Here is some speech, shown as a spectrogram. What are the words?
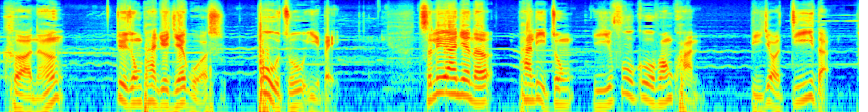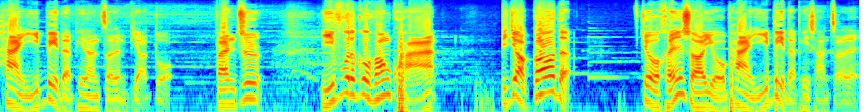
可能最终判决结果是不足一倍。此类案件的判例中，已付购房款比较低的。判一倍的赔偿责任比较多，反之，已付的购房款比较高的，就很少有判一倍的赔偿责任。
